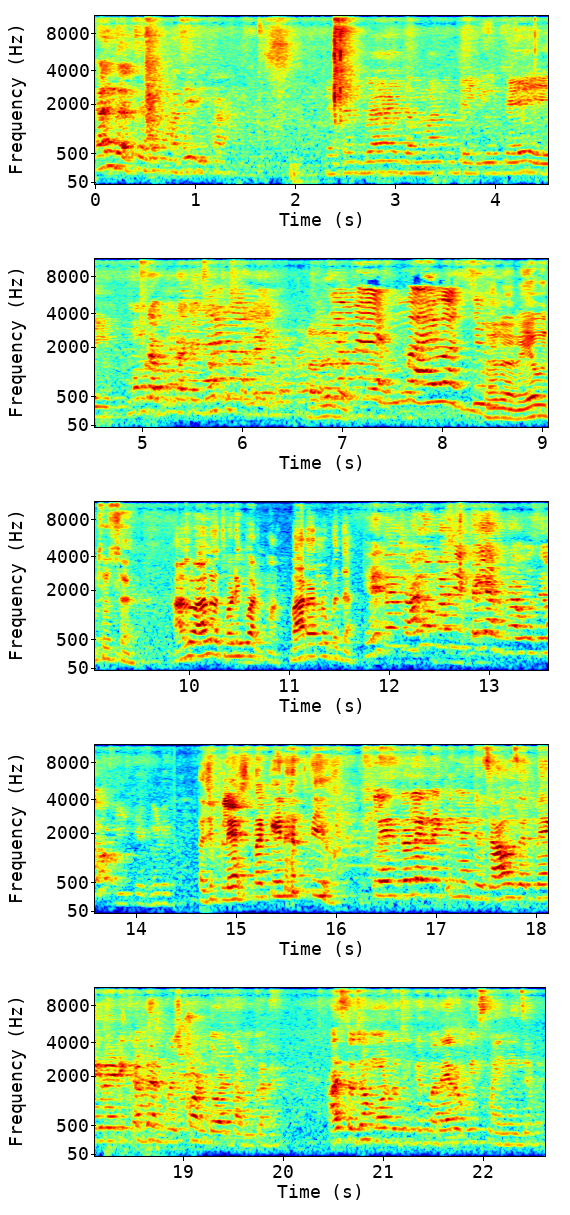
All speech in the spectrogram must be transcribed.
અંદર છે જમવા જઈ જમવાનું થઈ ગયું છે મમરા બમરા કઈ જોતું તો લઈ અરે, હું આવ્યો જ છું. અરે, એવું થશે હાલો હાલો થોડીક વારમાં. બહાર હાલો બધા. હજી પ્લેસ નક્કી નથી પ્લેસ ડોલર નાખીને જો જાવ છે બેગ રેડી કરી દે ને પછી કોણ દોડધામ કરે? આજ તો જો મોટું થઈ ગયું મારે એરોબિક્સમાં નહીં જવાય.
